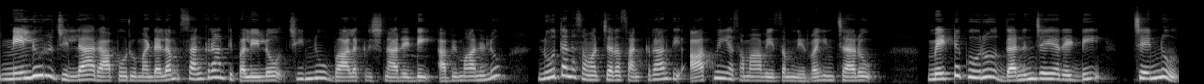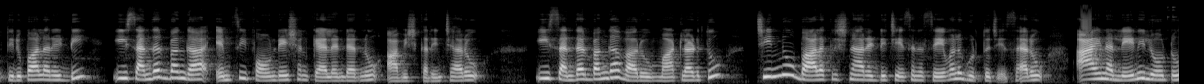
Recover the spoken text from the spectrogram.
నెల్లూరు జిల్లా రాపూరు మండలం సంక్రాంతిపల్లిలో చిన్ను బాలకృష్ణారెడ్డి అభిమానులు నూతన సంవత్సర సంక్రాంతి ఆత్మీయ సమావేశం నిర్వహించారు. మెట్టుకూరు ధనంజయ రెడ్డి చెన్ను తిరుపాలరెడ్డి ఈ సందర్భంగా ఎంసీ ఫౌండేషన్ క్యాలెండర్ను ఆవిష్కరించారు. ఈ సందర్భంగా వారు మాట్లాడుతూ చిన్ను బాలకృష్ణారెడ్డి చేసిన సేవలు గుర్తు చేశారు. ఆయన లేని లోటు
